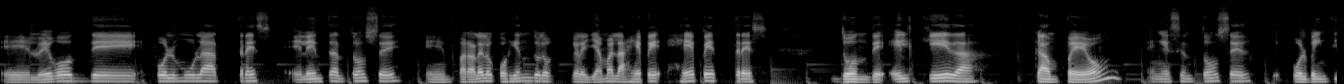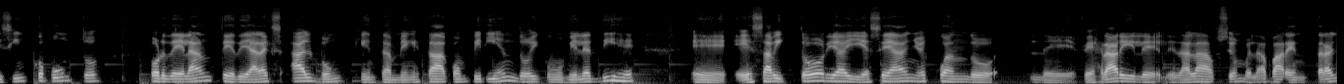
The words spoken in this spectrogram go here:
Eh, luego de Fórmula 3, él entra entonces en paralelo corriendo lo que le llama la GP, GP3, donde él queda campeón en ese entonces por 25 puntos por delante de Alex Albon, quien también estaba compitiendo y como bien les dije, eh, esa victoria y ese año es cuando le, Ferrari le, da la opción, ¿verdad? Para entrar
